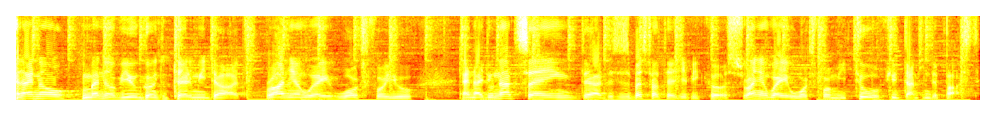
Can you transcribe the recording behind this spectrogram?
And I know many of you going to tell me that running away works for you and I do not saying that this is the best strategy because running away works for me too a few times in the past.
